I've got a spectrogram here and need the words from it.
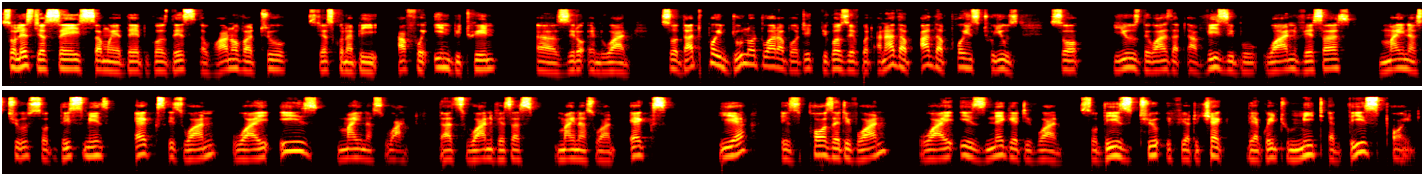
So let's just say somewhere there because this uh, 1 over 2 is just going to be halfway in between uh, 0 and 1. So that point, do not worry about it because we've got another other points to use. So use the ones that are visible, 1 versus minus 2. So this means x is 1, y is minus 1. That's 1 versus minus 1. x here is positive 1, y is negative 1. So these two, if you are to check, they are going to meet at this point.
